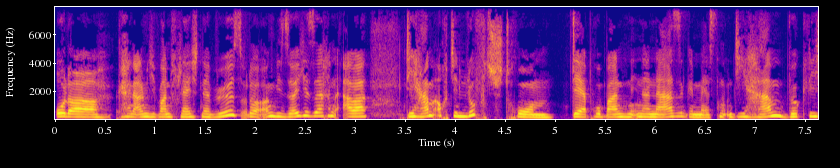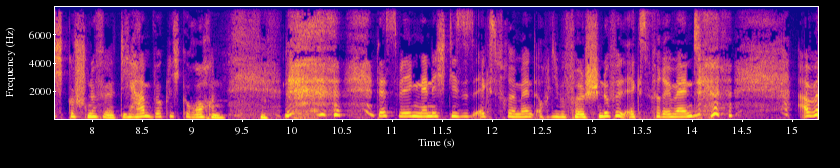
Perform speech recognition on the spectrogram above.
oder keine Ahnung, die waren vielleicht nervös oder irgendwie solche Sachen, aber die haben auch den Luftstrom der Probanden in der Nase gemessen und die haben wirklich geschnüffelt, die haben wirklich gerochen. Deswegen nenne ich dieses Experiment auch liebevoll Schnüffelexperiment. Aber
